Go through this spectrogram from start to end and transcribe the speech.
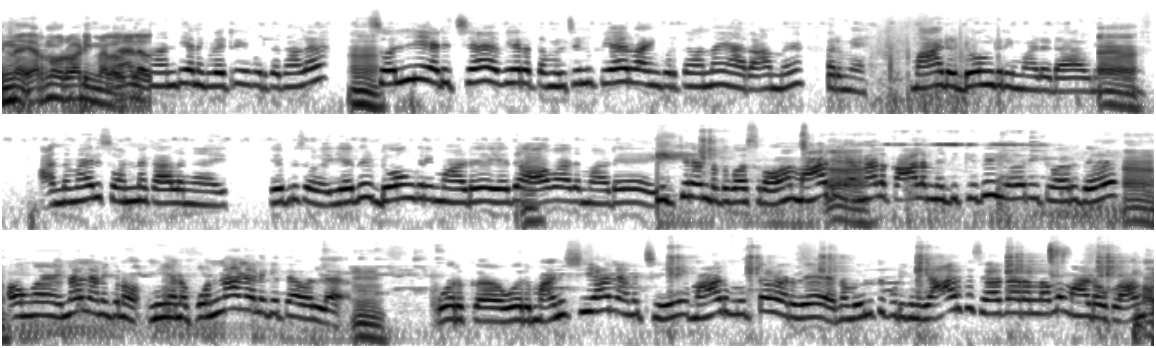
இன்னும் இரநூறுவாடிக்கு மேலே மேலே வந்து எனக்கு வெற்றியை கொடுத்ததுனால சொல்லி அடிச்ச வீரத்தமிழ்ச்சின்னு பேர் வாங்கி கொடுத்தவன் தான் என் ராமு. வருமே மாடு டோங்கிரி மாடுடா அப்படின்னு. அந்த மாதிரி சொன்ன காலங்க எப்படி சொல்ல எது டோங்கிரி மாடு எது ஆவாத மாடு நிக்கிறன்றதுக்கோசரம் மாடு என் மேல காலை மிதிக்குது ஏறிட்டு வருது. அவங்க என்ன நினைக்கணும்? நீ என்ன பொண்ணா நினைக்க தேவையில்ல. ஒரு க ஒரு மனுஷியா நினைச்சு மாடு முட்டை வருது நம்ம இழுத்து பிடிக்கணும். யாருக்கும் சேதாரம் இல்லாம மாடு வைக்கலாம் அங்க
